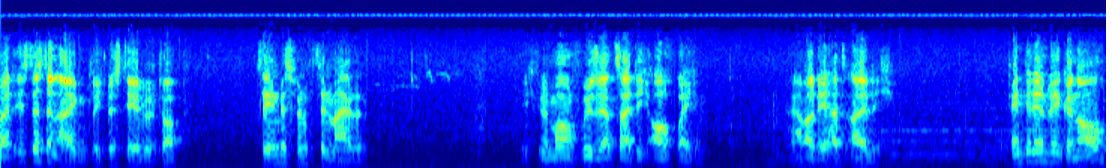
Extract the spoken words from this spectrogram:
Weit ist es denn eigentlich bis Tabletop? 10 bis 15 Meilen. Ich will morgen früh sehr zeitig aufbrechen. Harold hat's eilig. Kennt ihr den Weg genau?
